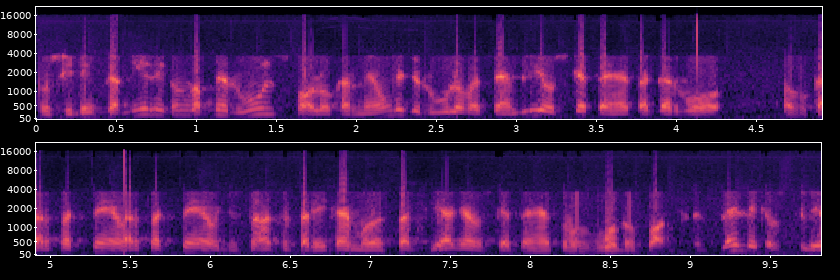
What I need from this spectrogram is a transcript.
प्रोसीडिंग करनी है लेकिन उनको अपने रूल्स फॉलो करने होंगे। जो रूल ऑफ़ असेंबली है उसके तहत अगर वो वो कर सकते हैं कर सकते हैं और जिस तरह से तरीका है मुरतब किया गया उसके तहत वो वोट ऑफ़ कॉन्फिडेंस ले। लेकिन उसके लिए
